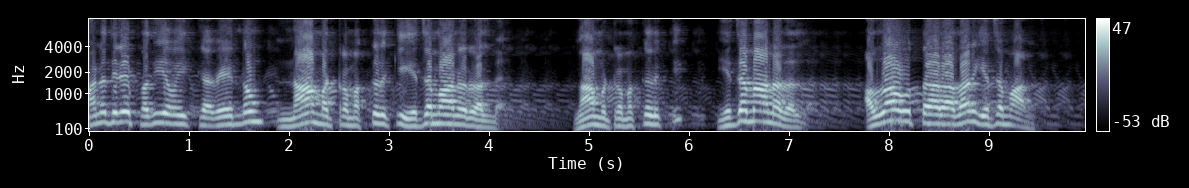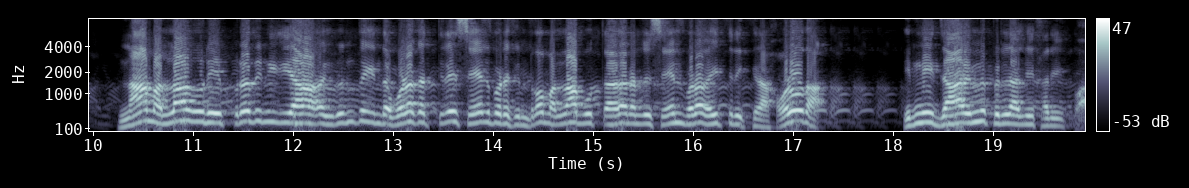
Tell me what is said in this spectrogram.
மனதிலே பதிய வைக்க வேண்டும். நாம் மற்ற மக்களுக்கு எஜமானர் அல்ல. நாம் மற்ற மக்களுக்கு எஜமானதல்ல அல்ல அல்லாஹு தாரா தான் எஜமான நாம் அல்லாஹுடைய பிரதிநிதியாக இருந்து இந்த உலகத்திலே செயல்படுகின்றோம். அல்லாஹூ தாரா நமக்கு செயல்பட வைத்திருக்கிறார். அவ்வளவுதான். இன்னி ஜாரின்னு பிள்ளை ஹரீஃபா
